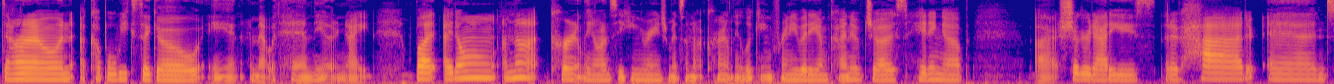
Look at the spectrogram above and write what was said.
down a couple weeks ago and I met with him the other night. But I don't, I'm not currently on seeking arrangements. I'm not currently looking for anybody. I'm kind of just hitting up uh, sugar daddies that I've had and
